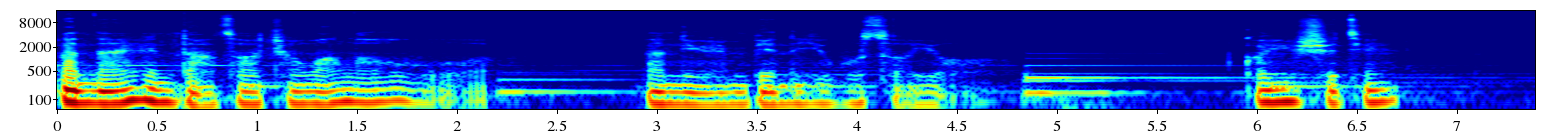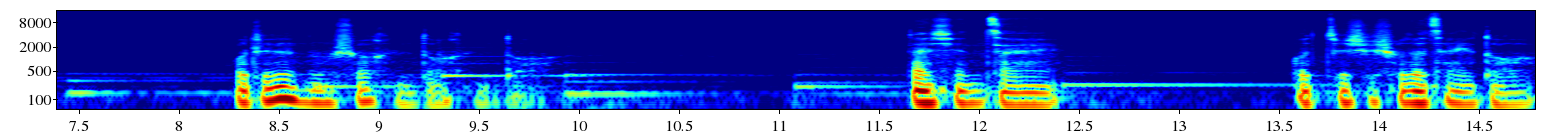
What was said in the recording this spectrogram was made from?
把男人打造成王老五，把女人变得一无所有。关于时间，我真的能说很多很多。但现在，我即使说的再多，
